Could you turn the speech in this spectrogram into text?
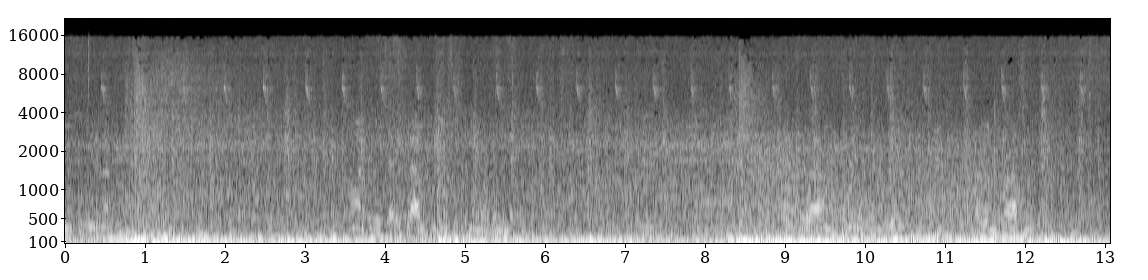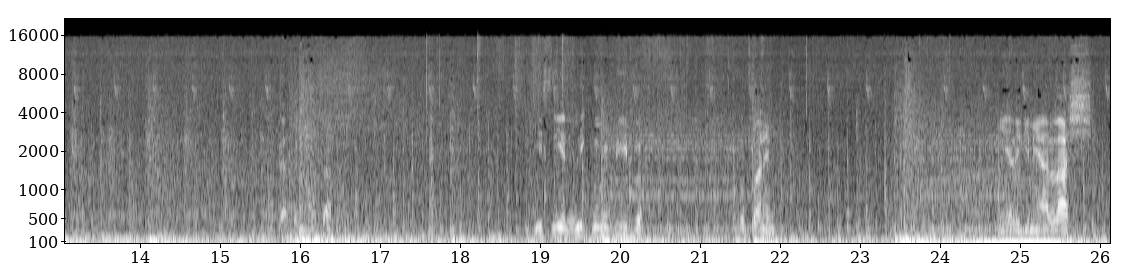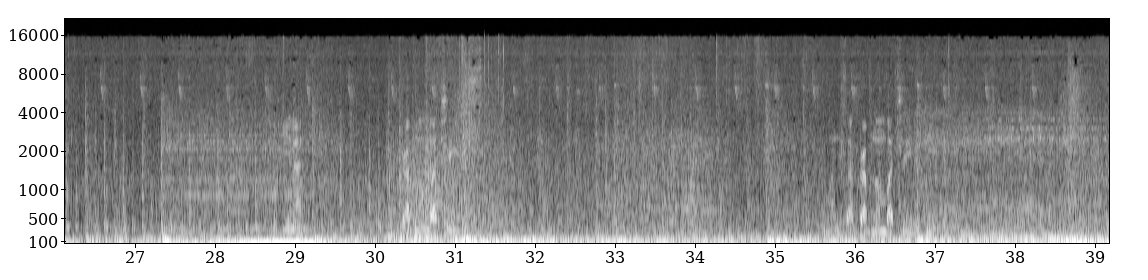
you feel, I run past me. Okay, I said, no, sir. This nearly lick me, my people. Look on him. Nearly give me a lash. Crab number three with people.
